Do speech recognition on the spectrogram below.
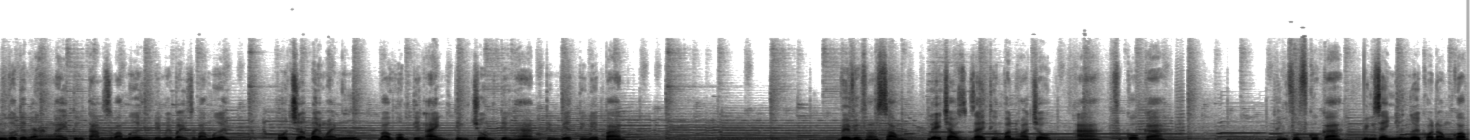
Chúng tôi tiếp nhận hàng ngày từ 8 giờ 30 đến 17 giờ 30. Hỗ trợ 7 ngoại ngữ bao gồm tiếng Anh, tiếng Trung, tiếng Hàn, tiếng Việt, tiếng Nepal. Về việc phát sóng, lễ trao giải thưởng văn hóa châu Á Fukuoka. Thành phố Fukuoka vinh danh những người có đóng góp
